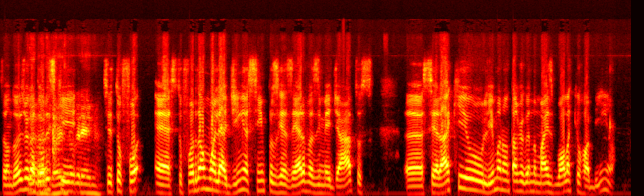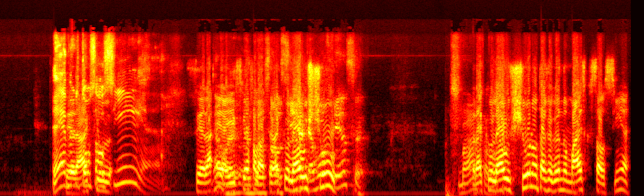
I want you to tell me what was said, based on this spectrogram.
São dois jogadores que se tu for, é, se tu for dar uma olhadinha assim para os reservas imediatos, ah, será que o Lima não tá jogando mais bola que o Robinho? Everton que o- Salsinha. Será? Não, é isso que eu ia falar. Será que o Léo Chu, será que o Léo Chu não tá jogando mais que o Salsinha?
